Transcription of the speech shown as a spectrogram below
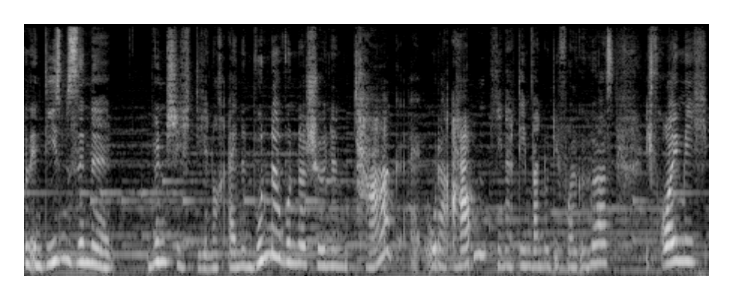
Und in diesem Sinne wünsche ich dir noch einen wunder wunderschönen Tag äh, oder Abend, je nachdem, wann du die Folge hörst. Ich freue mich,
